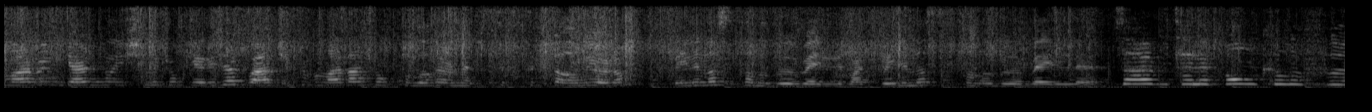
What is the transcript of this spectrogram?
Bunlar benim gerçekten işime çok yarayacak. Ben çünkü bunlardan çok kullanıyorum. Hep sık sık da alıyorum. Beni nasıl tanıdığı belli bak. Beni nasıl tanıdığı belli. Güzel bir telefon kılıfı.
